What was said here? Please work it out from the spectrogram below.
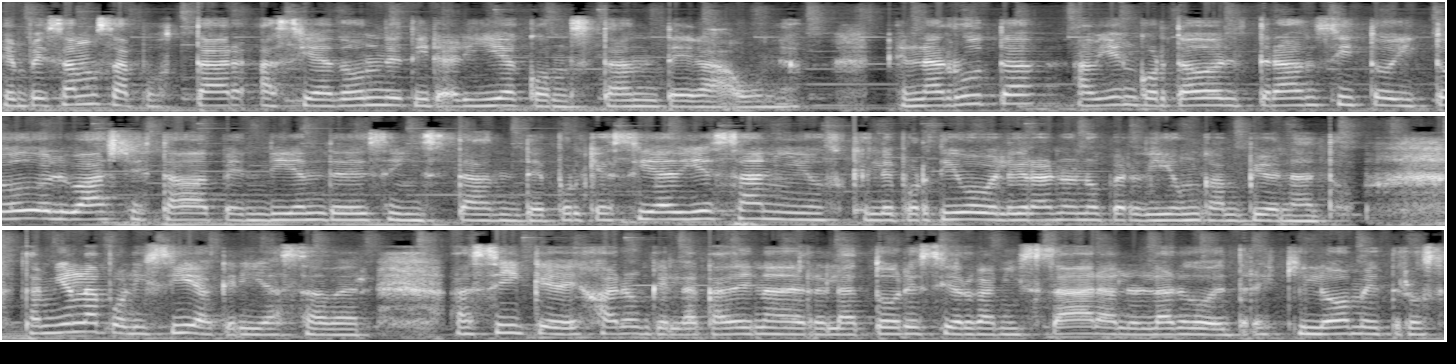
empezamos a apostar hacia dónde tiraría constante Gauna. En la ruta habían cortado el tránsito y todo el valle estaba pendiente de ese instante, porque hacía 10 años que el Deportivo Belgrano no perdía un campeonato. También la policía quería saber, así que dejaron que la cadena de relatores se organizara a lo largo de 3 kilómetros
